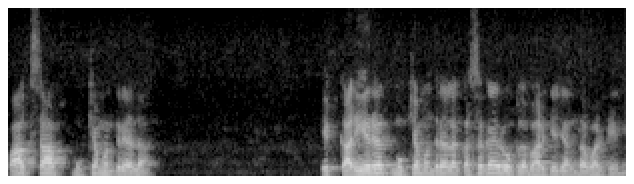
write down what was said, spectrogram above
पाकसाप मुख्यमंत्र्याला एक कार्यरत मुख्यमंत्र्याला कसं काय रोखलं भारतीय जनता पार्टीने?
